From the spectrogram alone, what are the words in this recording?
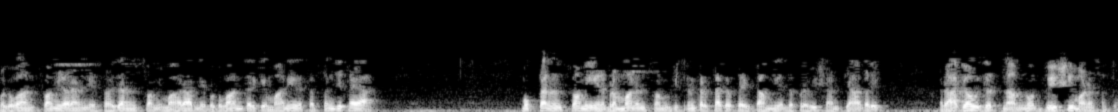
ભગવાન સ્વામિનારાયણને, સહજાનંદ સ્વામી મહારાજને ભગવાન તરીકે માનીને સત્સંગી થયા. મુક્તાનંદ સ્વામી અને બ્રહ્માનંદ સ્વામી વિચરણ કરતા કરતા એક ગામની અંદર પ્રવેશ્યા અને ત્યાં આગળ એક રાઘવ જત નામનો દ્વેષી માણસ હતો.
